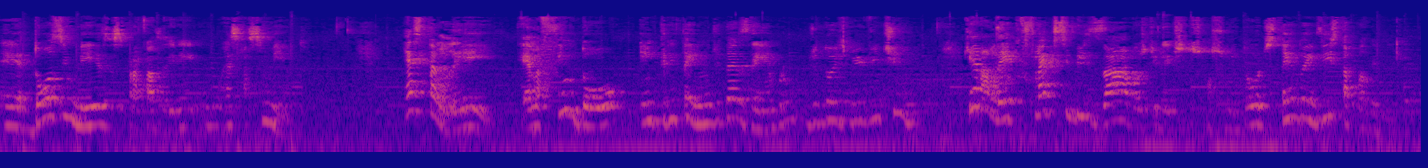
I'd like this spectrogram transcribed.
é, 12 meses para fazerem o ressarcimento. Esta lei ela findou em 31 de dezembro de 2021, que era a lei que flexibilizava os direitos dos consumidores, tendo em vista a pandemia.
